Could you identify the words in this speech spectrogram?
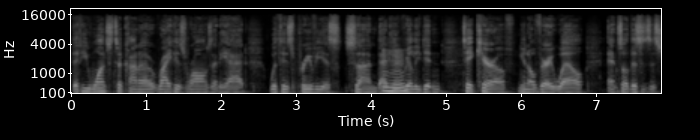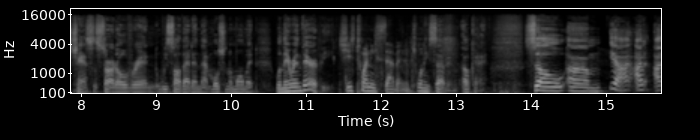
that he wants to kind of right his wrongs that he had with his previous son that he really didn't take care of, you know, very well. And so this is his chance to start over. And we saw that in that emotional moment when they were in therapy. She's 27. 27. Okay. So, um, yeah, I, I,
